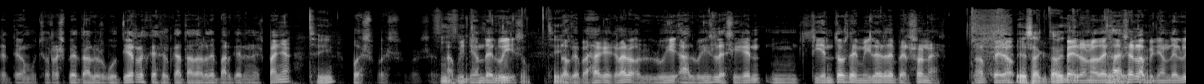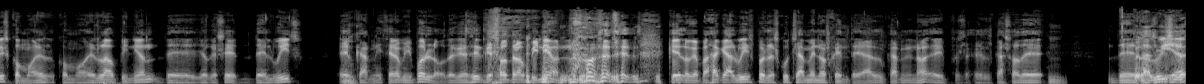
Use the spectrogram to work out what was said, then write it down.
le tengo mucho respeto a Luis Gutiérrez, que es el catador de Parker en España, Sí. pues, pues, pues es la opinión de Luis. Sí. Lo que pasa que, claro, Luis, a Luis le siguen mm, cientos de miles de personas, ¿no? Pero, Exactamente. pero no deja de ser la opinión de Luis, como es, como es la opinión de, yo qué sé, de Luis, el carnicero de mi pueblo. Tengo que decir que es otra opinión, ¿no? que lo que pasa que a Luis pues le escucha menos gente, al ¿no? Eh, pues el caso de, de Pero a Luis, le-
